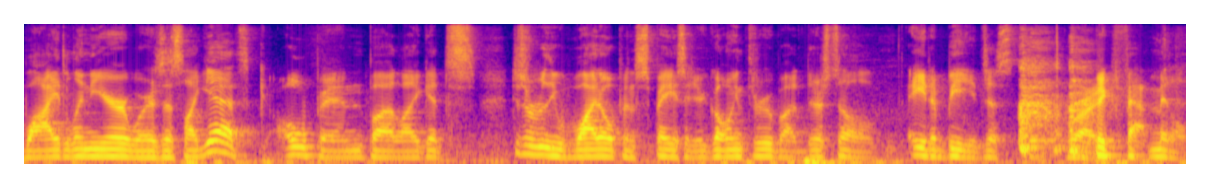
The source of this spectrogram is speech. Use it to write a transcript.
wide linear, where it's just like yeah, it's open, but like it's just a really wide open space that you're going through, but there's still A to B, just big fat middle.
